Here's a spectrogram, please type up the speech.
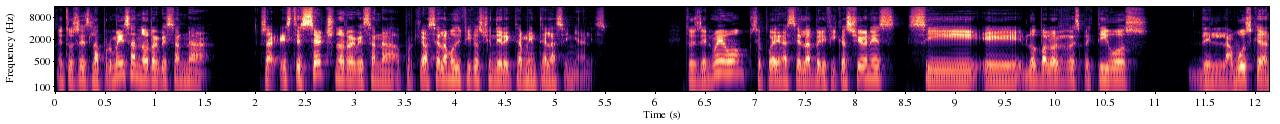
Entonces la promesa no regresa nada. O sea, este search no regresa nada porque va a ser la modificación directamente a las señales. Entonces, de nuevo, se pueden hacer las verificaciones si eh, los valores respectivos de la búsqueda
